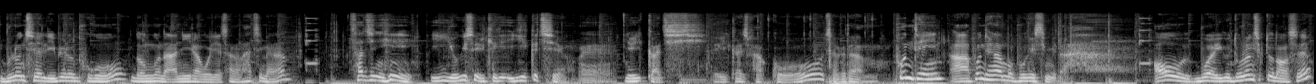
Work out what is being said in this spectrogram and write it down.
물론 제 리뷰를 보고 넣은 건 아니라고 예상을 하지만 사진이 이 여기서 이렇게 이게 끝이에요. 예, 여기까지 여기까지 봤고 자 그 다음 폰테인 아 폰테인 한번 보겠습니다. 어우 뭐야 이거 노란색도 나왔어요?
